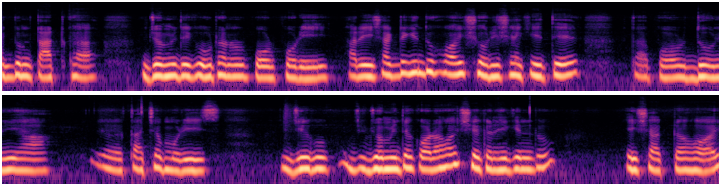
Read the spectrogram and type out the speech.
একদম টাটকা, জমি থেকে উঠানোর পর পরেই আর এই শাকটা কিন্তু হয় সরিষা খেতে তারপর ধনিয়া কাঁচামরিচ যে জমিতে করা হয় সেখানে কিন্তু এই শাকটা হয়।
